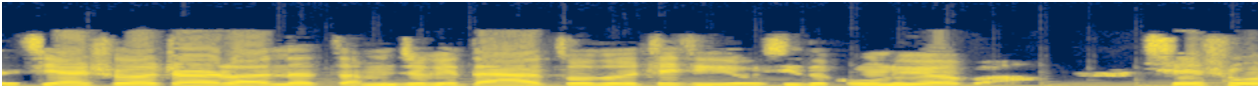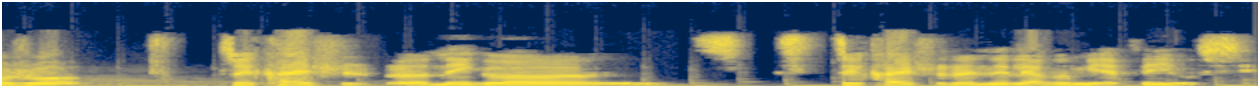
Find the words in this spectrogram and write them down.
那既然说到这儿了，那咱们就给大家做做这几个游戏的攻略吧。先说说最开始的那个，最开始的那两个免费游戏。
